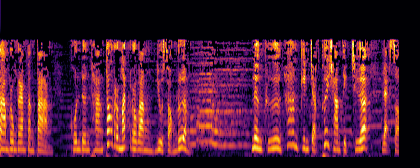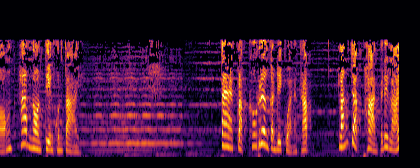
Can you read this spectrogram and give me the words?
ตามโรงแรมต่างๆ คนเดินทางต้องระมัดระวังอยู่สองเรื่องหนึ่งคือห้ามกินจากถ้วยชามติดเชื้อ และสองห้ามนอนเตียงคนตาย แต่กลับเข้าเรื่องกันดีกว่านะครับ หลังจากผ่านไปได้หลาย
